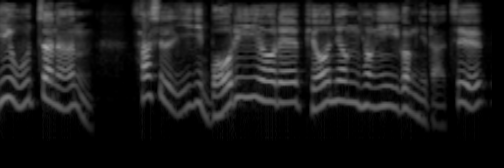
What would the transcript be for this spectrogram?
이 우자는 사실 이게 머리혈의 변형형이 이겁니다. 즉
